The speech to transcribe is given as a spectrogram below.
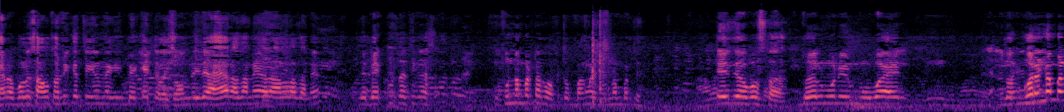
হেরা বলে সাউথ নাকি আল্লাহ জানে। যে আছে ফোন ফোন এই যে অবস্থা দোয়েল মোবাইল তো ঘরের নাম্বার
